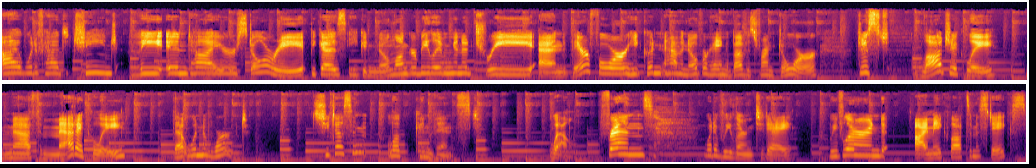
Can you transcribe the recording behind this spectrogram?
I would have had to change the entire story because he could no longer be living in a tree and therefore he couldn't have an overhang above his front door. Just logically, mathematically, that wouldn't have worked. She doesn't look convinced. Well, friends, what have we learned today? We've learned I make lots of mistakes.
